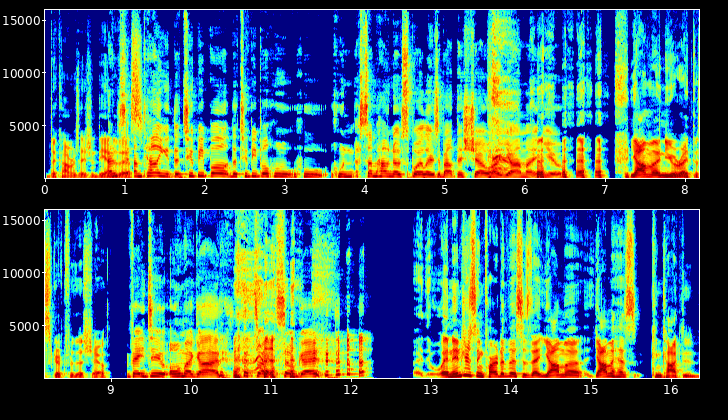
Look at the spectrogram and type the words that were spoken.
the conversation at the end I'm, of this. I'm telling you, the two people, the two people who who who somehow know spoilers about this show are Yama and you. Yama and you write the script for this show. They do. Oh my god, that's why it's so good. An interesting part of this is that Yama Yama has concocted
